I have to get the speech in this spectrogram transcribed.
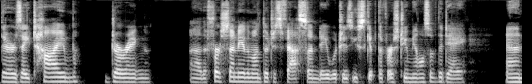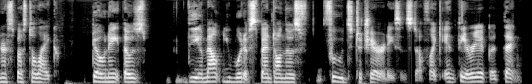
There's a time during uh, the first Sunday of the month, which is Fast Sunday, which is you skip the first two meals of the day and are supposed to like donate those the amount you would have spent on those foods to charities and stuff. Like in theory, a good thing.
